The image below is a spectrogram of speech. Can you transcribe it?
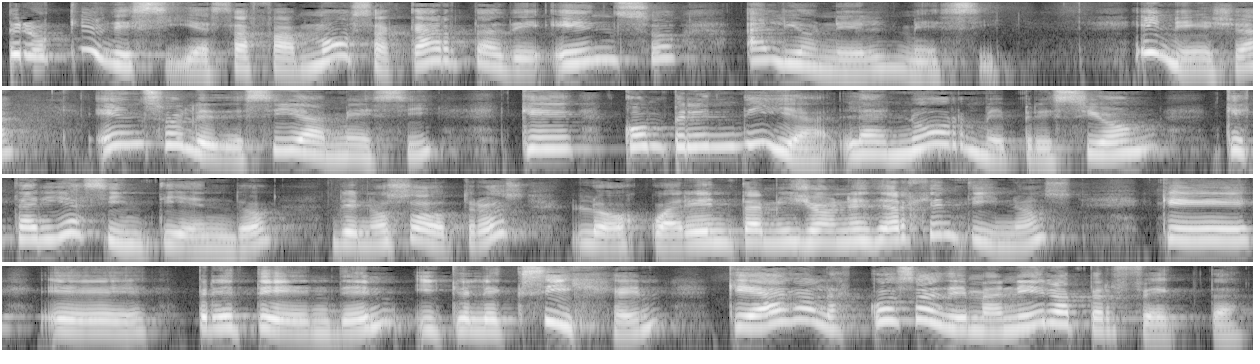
Pero ¿qué decía esa famosa carta de Enzo a Lionel Messi? En ella, Enzo le decía a Messi que comprendía la enorme presión que estaría sintiendo de nosotros, los 40 millones de argentinos, que eh, pretenden y que le exigen que haga las cosas de manera perfecta.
